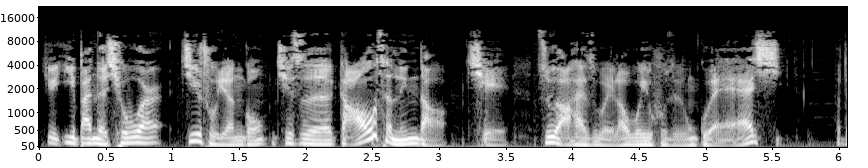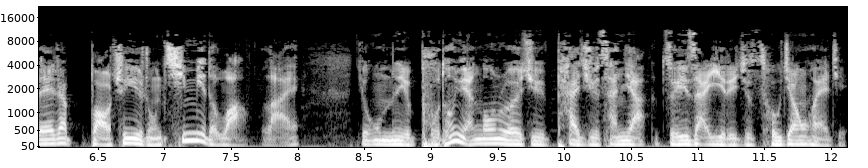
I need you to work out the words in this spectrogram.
就一般的秋儿、基础员工，其实高层领导去，主要还是为了维护这种关系，大家保持一种亲密的往来。我们的普通员工如果去派去参加，最在意的就是抽奖环节。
